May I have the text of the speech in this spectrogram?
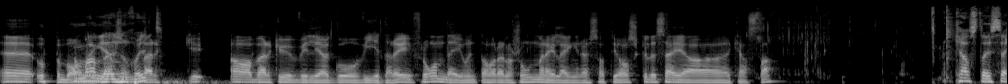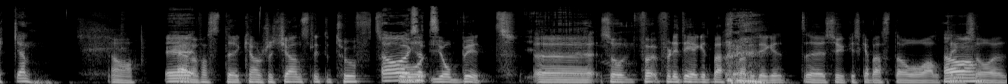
eh, uppenbarligen verkar, ja, verkar ju vilja gå vidare ifrån dig och inte ha relation med dig längre. Så att jag skulle säga kasta. Kasta i säcken. Ja. Eh, Även fast det kanske känns lite tufft Ja, och exakt. jobbigt. Eh, så för, för ditt eget bästa, ditt eget eh, psykiska bästa och allting Ja. så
